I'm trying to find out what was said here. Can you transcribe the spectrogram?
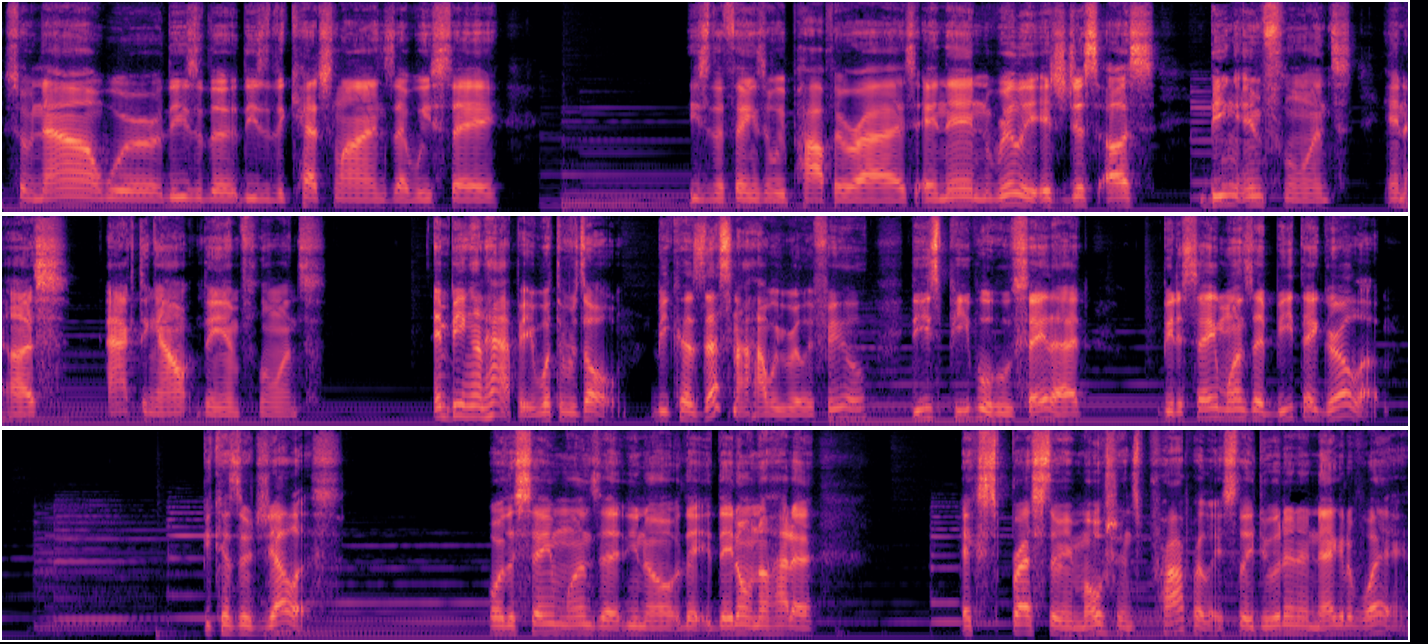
So now we're these are the these are the catch lines that we say. These are the things that we popularize, and then really it's just us being influenced and us acting out the influence and being unhappy with the result because that's not how we really feel. These people who say that be the same ones that beat their girl up because they're jealous. Or the same ones that you know they, they don't know how to express their emotions properly so they do it in a negative way.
